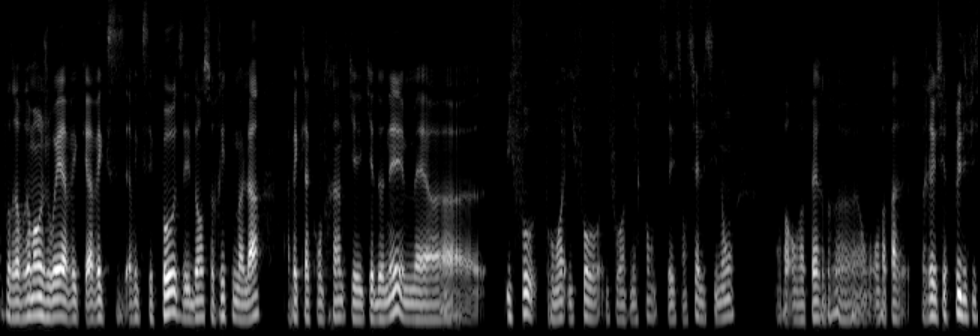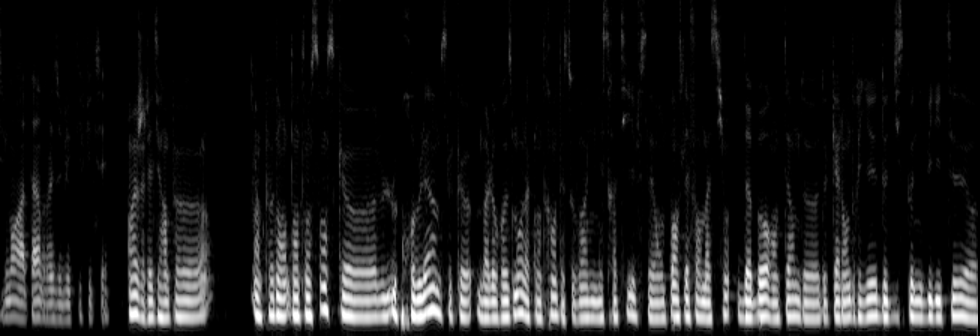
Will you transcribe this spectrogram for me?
il faudra vraiment jouer avec, avec, avec ces pauses et dans ce rythme-là, avec la contrainte qui est, qui est donnée. Mais euh, il faut, pour moi, il faut, il faut en tenir compte. C'est essentiel. Sinon, on va, on va perdre, euh, on va pas réussir plus difficilement à atteindre les objectifs fixés. Ouais, j'allais dire un peu, un peu dans, ton sens que le problème, c'est que malheureusement, la contrainte est souvent administrative. C'est, on pense les formations d'abord en termes de, calendrier, de disponibilité euh,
